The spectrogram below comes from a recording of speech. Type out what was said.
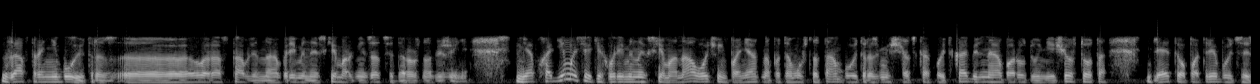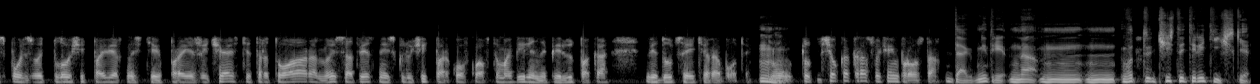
завтра не будет раз- э, расставлена временная схема организации дорожного движения. Необходимость этих временных схем, она очень понятна, потому что там будет размещаться какое-то кабельное оборудование, еще что-то. Для этого потребуется использовать площадь поверхности проезжей части, тротуара, ну и, соответственно, исключить парковку автомобилей на период, пока ведутся эти работы. Мгм. Ну, тут все как раз очень просто. Так, Дмитрий, на, вот чисто теоретически,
